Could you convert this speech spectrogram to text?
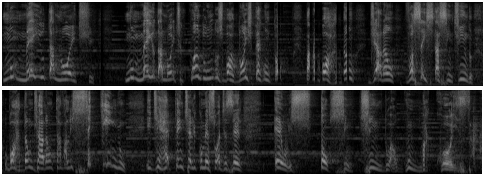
no meio da noite, no meio da noite, quando um dos bordões perguntou para o bordão de Arão: Você está sentindo? O bordão de Arão estava ali sequinho, e de repente ele começou a dizer: Eu estou sentindo alguma coisa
